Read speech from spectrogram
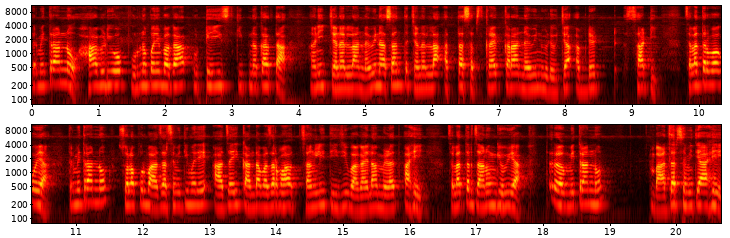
तर मित्रांनो हा व्हिडिओ पूर्णपणे बघा कुठेही स्किप न करता. आणि चॅनलला नवीन असाल तर चॅनलला आत्ता सबस्क्राईब करा नवीन व्हिडिओच्या अपडेटसाठी. चला तर बघूया. तर मित्रांनो सोलापूर बाजार समितीमध्ये आजही कांदा बाजारभाव चांगली तेजी बघायला मिळत आहे. चला तर जाणून घेऊया. तर मित्रांनो बाजार समिती आहे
